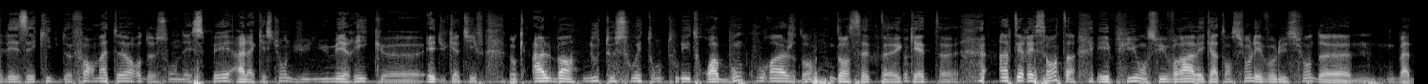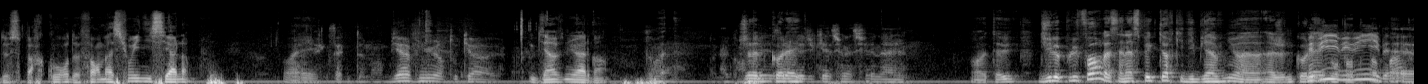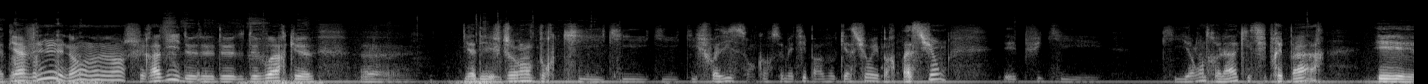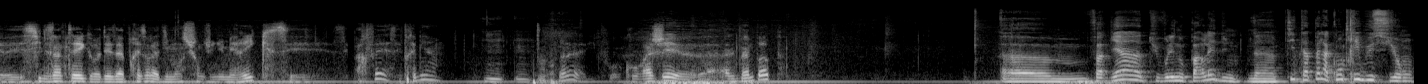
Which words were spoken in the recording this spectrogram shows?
les équipes de formateurs de son SP à la question du numérique euh, éducatif. Donc Albin, nous te souhaitons tous les trois bon courage dans, dans cette euh, quête euh, intéressante et puis on suivra avec attention l'évolution de, bah, de ce parcours de formation initiale. Ouais. Exactement. Bienvenue en tout cas Bienvenue Albin. dans, dans la grande Jeune collègue. de l'éducation nationale. T'as vu Dis le plus fort là, c'est un inspecteur qui dit bienvenue à un, un jeune Mais collègue. oui, on oui, oui, pas. bah, bienvenue. Non, non, non, je suis ravi de, de, de, de voir que euh, il y a des gens pour qui, qui, qui, qui choisissent encore ce métier par vocation et par passion, et puis qui, qui entrent là, qui s'y préparent, et euh, s'ils intègrent dès à présent la dimension du numérique, c'est c'est parfait, c'est très bien. Mm, mm. Voilà, il faut encourager euh, Albin Pop. Euh, Fabien, tu voulais nous parler d'un petit appel à contribution.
